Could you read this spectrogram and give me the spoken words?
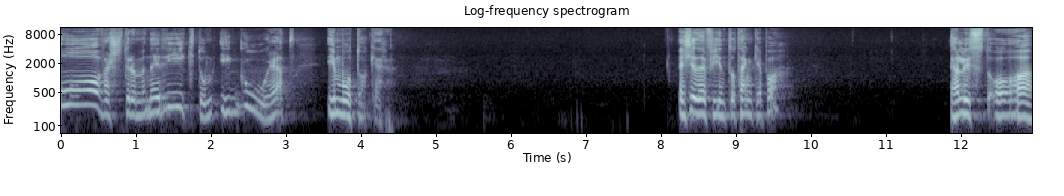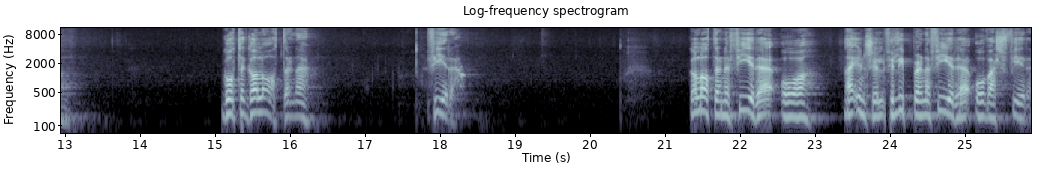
overstrømmende rikdom i godhet imot dere. Er ikke det fint å tenke på? Jeg har lyst å gå til Galaterne 4. Galaterne 4 og Nei, unnskyld. Filipperne 4 og vers 4.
